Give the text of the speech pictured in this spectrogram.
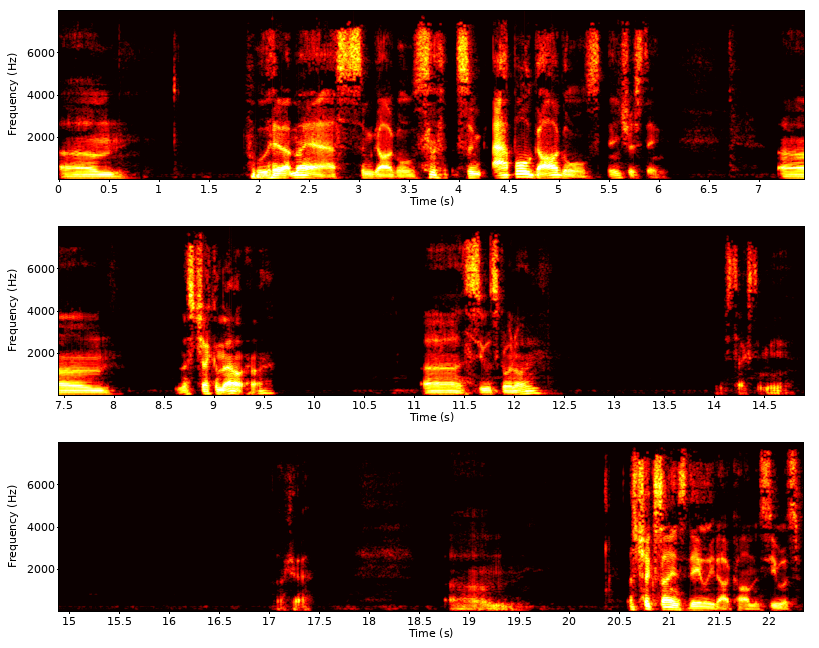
Um, pull it up my ass. Some goggles. some Apple goggles. Interesting. Um, let's check them out, huh? Uh, see what's going on. Who's texting me? Okay. Um. Let's check ScienceDaily.com and see what's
